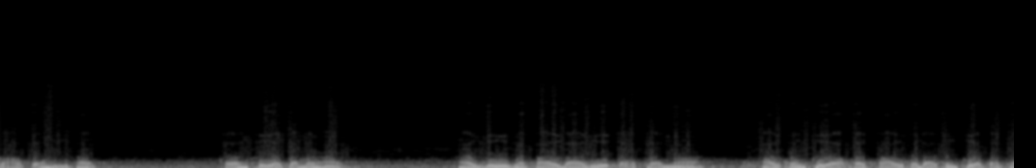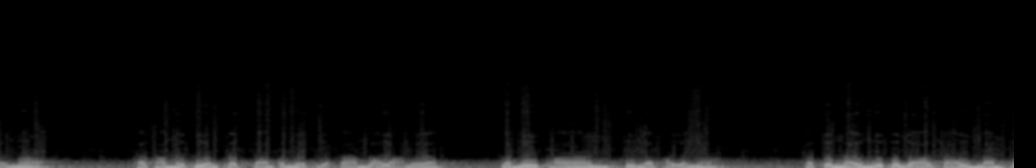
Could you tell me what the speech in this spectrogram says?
ก็เอาของดีให้ ของเสียจะไม่ให้ ให้ดีก็ไปได้ดีตอบแทนมาให้ของเพื่อเขาไปก็ได้ของเพื่อตอบแทนมาถ้าทำให้เพื่อนครบตามกำหนดเหยตามวาระแล้ว ก็มีทานศีลและภาวนา ถ้าคนไหนมีสยาสายน้ำใจ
